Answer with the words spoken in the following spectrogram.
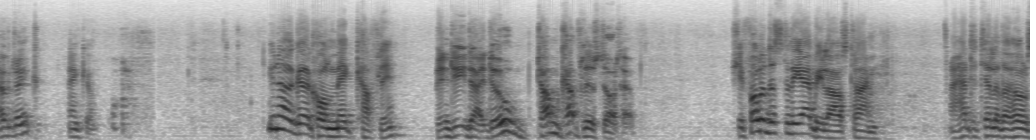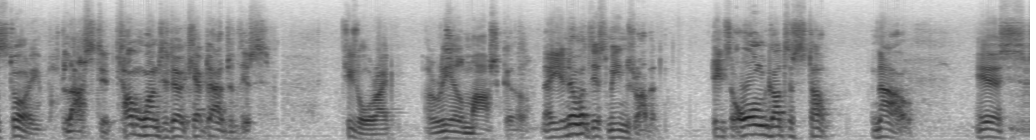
Have a drink? Thank you. Do you know a girl called Meg Cuffley? Indeed I do. Tom Cuffley's daughter. She followed us to the Abbey last time. I had to tell her the whole story. Blast it. Tom wanted her kept out of this. She's all right. A real marsh girl. Now, you know what this means, Robert. It's all got to stop. Now. Yes.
